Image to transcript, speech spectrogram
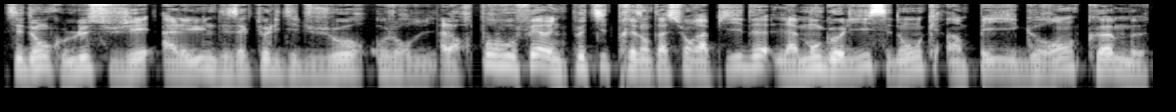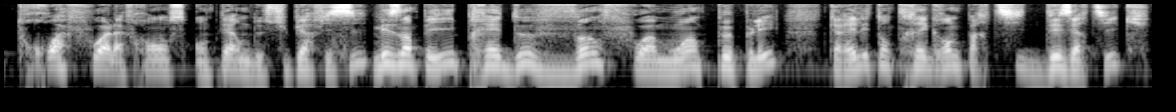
C'est donc le sujet à la une des actualités du jour aujourd'hui. Alors pour vous faire une petite présentation rapide, la Mongolie, c'est donc un pays grand comme trois fois la France en termes de superficie, mais un pays près de 20 fois moins peuplé, car il est en très grande partie désertique.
